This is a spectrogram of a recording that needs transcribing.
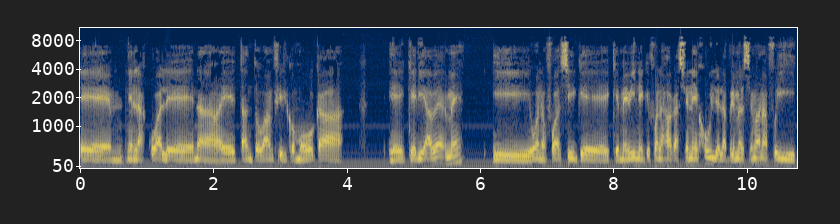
eh, en las cuales, nada, eh, tanto Banfield como Boca eh, quería verme. Y bueno, fue así que, que me vine, que fue en las vacaciones de julio, la primera semana fui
